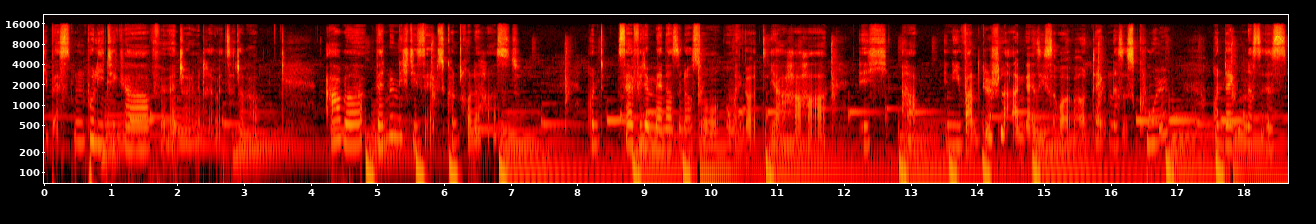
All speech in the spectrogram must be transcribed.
die besten Politiker für Entscheidungen treffen etc. Aber wenn du nicht die Selbstkontrolle hast, und sehr viele Männer sind auch so, oh mein Gott, ja, haha, ich habe in die Wand geschlagen, als ich sauer war und denken, das ist cool und denken, das ist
